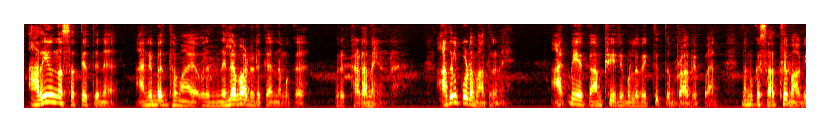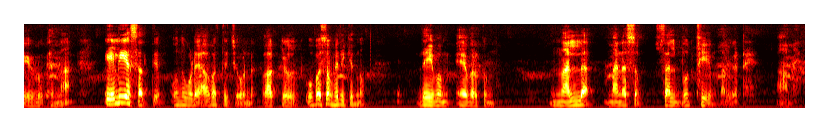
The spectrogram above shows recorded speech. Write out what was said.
അറിയുന്ന സത്യത്തിന് അനുബന്ധമായ ഒരു നിലപാടെടുക്കാൻ നമുക്ക് ഒരു കടമയുണ്ട്. അതിൽ കൂടെ മാത്രമേ ആത്മീയ ഗാംഭീര്യമുള്ള വ്യക്തിത്വം പ്രാപിപ്പാൻ നമുക്ക് സാധ്യമാകുകയുള്ളൂ എന്ന എളിയ സത്യം ഒന്നുകൂടെ ആവർത്തിച്ചുകൊണ്ട് വാക്കുകൾ ഉപസംഹരിക്കുന്നു. ദൈവം ഏവർക്കും നല്ല മനസ്സും സൽബുദ്ധിയും നൽകട്ടെ. ആമേ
